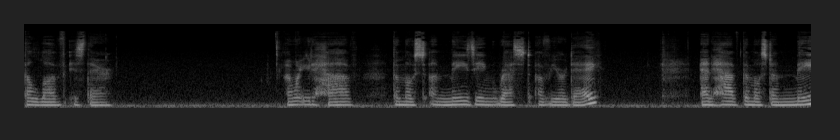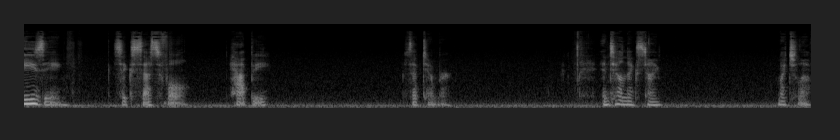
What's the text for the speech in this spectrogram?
The love is there. I want you to have the most amazing rest of your day and have the most amazing, successful, happy September. Until next time, much love.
